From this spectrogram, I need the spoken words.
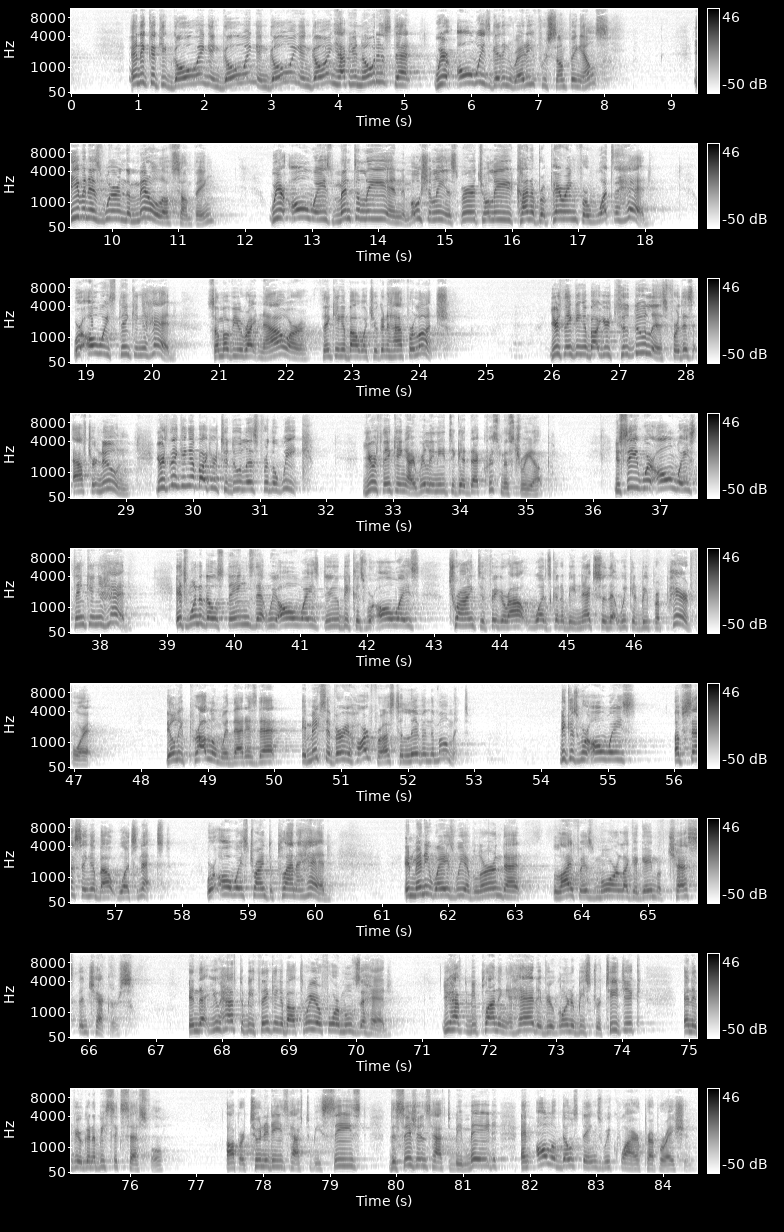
And it could keep going and going and going and going. Have you noticed that we're always getting ready for something else? Even as we're in the middle of something, we're always mentally and emotionally and spiritually kind of preparing for what's ahead. We're always thinking ahead. Some of you right now are thinking about what you're going to have for lunch. You're thinking about your to do list for this afternoon. You're thinking about your to do list for the week. You're thinking, I really need to get that Christmas tree up. You see, we're always thinking ahead. It's one of those things that we always do because we're always trying to figure out what's going to be next so that we can be prepared for it. The only problem with that is that it makes it very hard for us to live in the moment because we're always obsessing about what's next. We're always trying to plan ahead. In many ways, we have learned that life is more like a game of chess than checkers, in that you have to be thinking about three or four moves ahead. You have to be planning ahead if you're going to be strategic and if you're going to be successful. Opportunities have to be seized, decisions have to be made, and all of those things require preparation.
